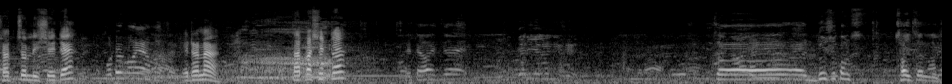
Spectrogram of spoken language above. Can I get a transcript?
সাতচল্লিশ। এটা এটা না? তার পাশেরটা? এটা দুশো কম ছয়চল্লিশ।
